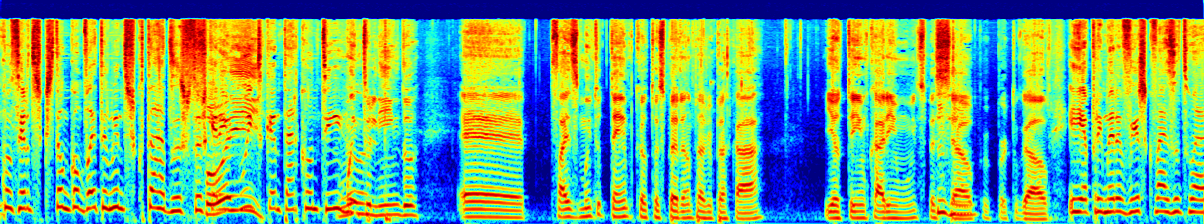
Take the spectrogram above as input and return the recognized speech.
Concertos que estão completamente escutados. As pessoas Foi. querem muito cantar contigo. Muito lindo. É, faz muito tempo que eu tô esperando pra vir pra cá. E eu tenho um carinho muito especial Uhum. por Portugal. E é a primeira vez que vais atuar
